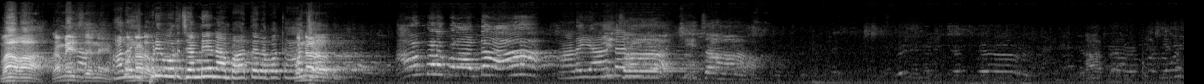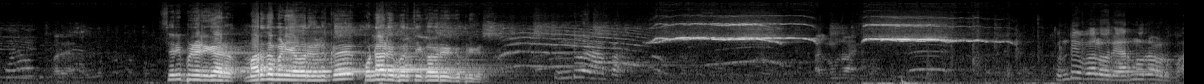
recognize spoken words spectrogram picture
வா வா ரமேஷ் தானே ஆனா இப்படி ஒரு சண்டையை நான் பார்த்தேன்ப்பா கொண்டாட காச்சா ஆம்பளை குழாண்டா அடையாண்டா சிரிப்பு நடிகர் மருதமணி அவர்களுக்கு பொன்னாடை பொருத்தி கௌரவிக்கப்படுகிறது. துண்டு போல ஒரு இரநூறுவா கொடுப்பா.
